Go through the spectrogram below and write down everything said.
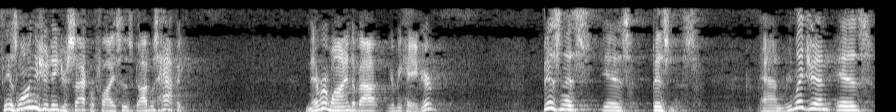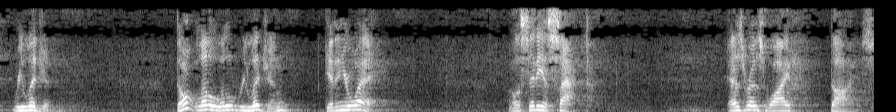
See, as long as you did your sacrifices, God was happy. Never mind about your behavior. Business is business. And religion is religion. Don't let a little religion get in your way. Well, the city is sacked. Ezra's wife dies.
